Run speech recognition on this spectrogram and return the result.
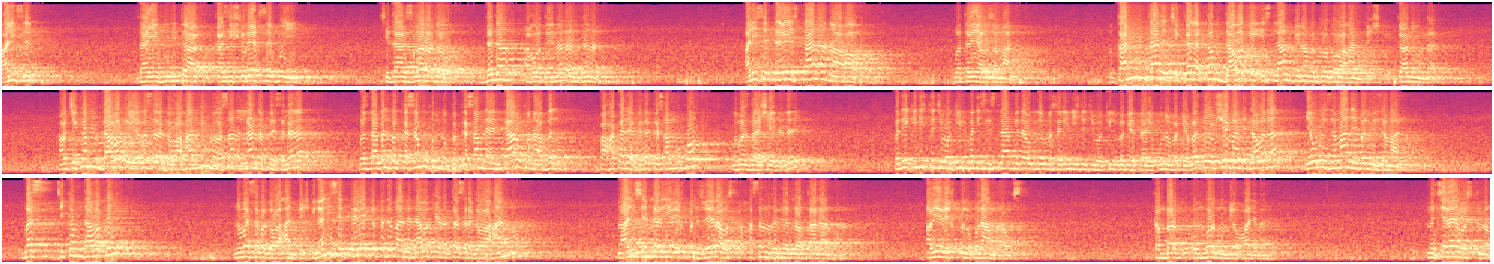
علي صاحب دا يهودي ته قاضي شریح صاحب وي چې دا زغره ده ددا هغه ته نه ده نه علي صاحب ته استاد نه هغه وته یو زمان قانون دا چې کله کم داوا کې اسلام کې نه دوه غواهان پېښ کړي قانون دا او چې کوم داوا کوي هغه سره گواهان نه نو اسانه لاندې فیصله ده بس دا بل به قسم وکړي نو که قسم نه انکار وکړي نه بل په حق ده کړه قسم وکړو نو بس دا شی ده په دې کې نشته چې وکیل بنی اسلام کې دا د مسلې نشته چې وکیل بګه تاریخونه بګه بس یو شی باندې داوا ده یو زمانه بل زمانه بس چې کوم داوا کوي نو بس به گواهان پیش کړي علي سپ ته ته په دمانه داوا کې رتا سره گواهان نو علي صاحب لړ یو خپل زوی راوست حسن رضی الله تعالی عنہ او یو خپل غلام راوست کمبر کومبر نو یو عالم نه چرای وستنو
